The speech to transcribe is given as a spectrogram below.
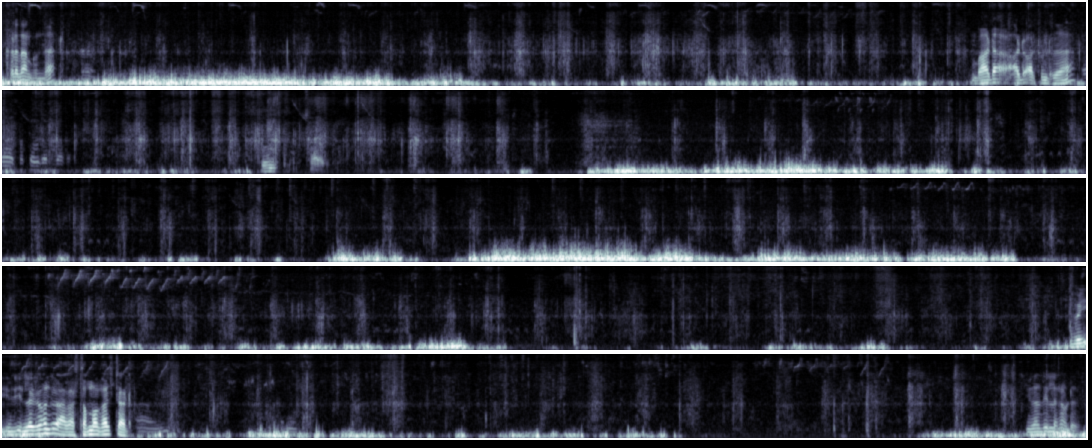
ఇక్కడ దాకా ఉందా బాట అటు అటు ఇప్పుడు ఇది ఇలాగే ఉంది ఆ స్తంభం కానీ స్టార్ట్. ఇదంతా ఇలానే ఉంటుంది.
